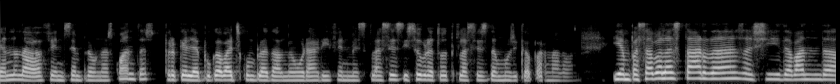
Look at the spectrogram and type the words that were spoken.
ja n'anava fent sempre unes quantes, però aquella època vaig completar el meu horari fent més classes i sobretot classes de música per nadons. I em passava les tardes així davant de,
